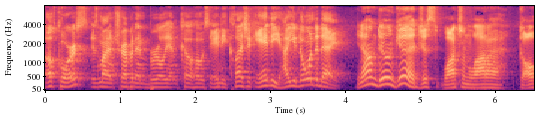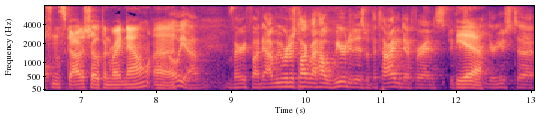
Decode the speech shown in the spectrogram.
of course, is my intrepid and brilliant co-host Andy Kleshik. Andy, how you doing today? You know, I'm doing good. Just watching a lot of golf in the Scottish Open right now. Uh, Oh yeah, very fun. Uh, we were just talking about how weird it is with the time difference because Yeah. you're, you're used to.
